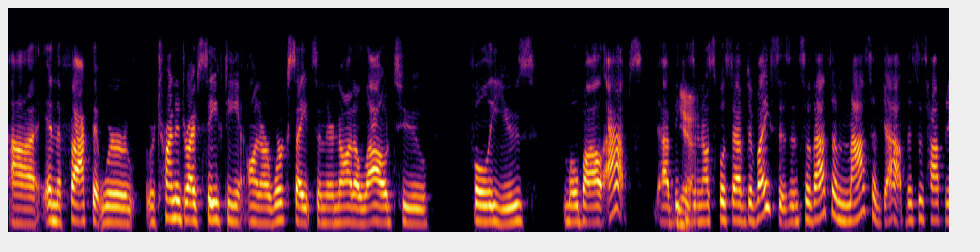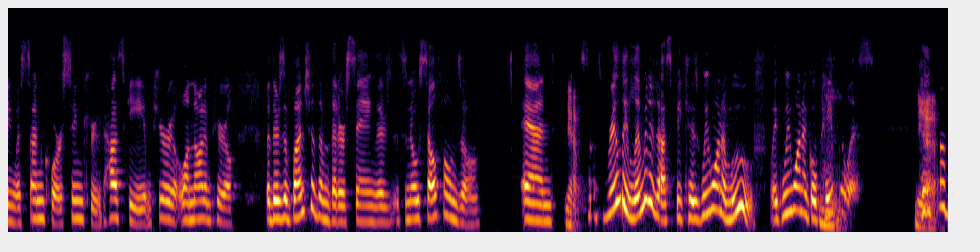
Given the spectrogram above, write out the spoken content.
uh, and the fact that we're we're trying to drive safety on our work sites, and they're not allowed to fully use mobile apps uh, because yeah. they're not supposed to have devices, and so that's a massive gap. This is happening with Suncor, Syncrude, Husky, Imperial. Well, not Imperial, but there's a bunch of them that are saying there's it's no cell phone zone and yeah. so it's really limited us because we want to move like we want to go mm. paperless yeah. paper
